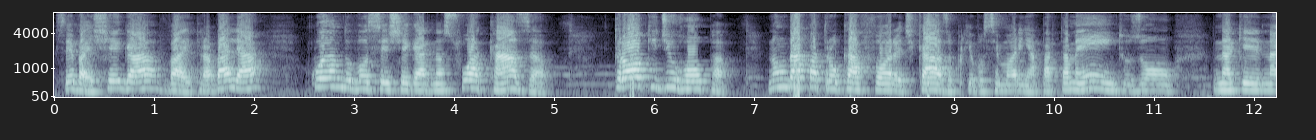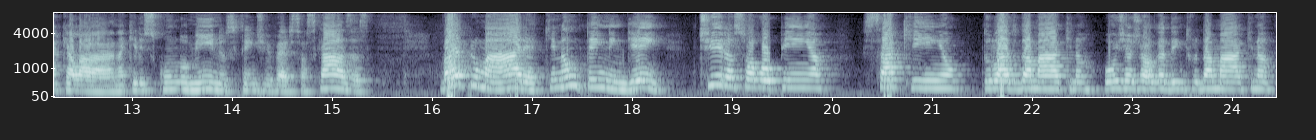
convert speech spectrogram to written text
Você vai chegar, vai trabalhar. Quando você chegar na sua casa, troque de roupa. Não dá para trocar fora de casa, porque você mora em apartamentos ou naque, naquela, naqueles condomínios que tem diversas casas. Vai para uma área que não tem ninguém, tira sua roupinha, saquinho do lado da máquina, ou já joga dentro da máquina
